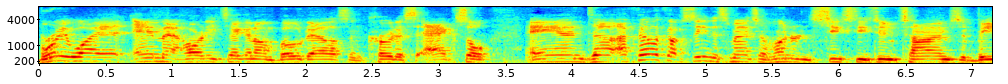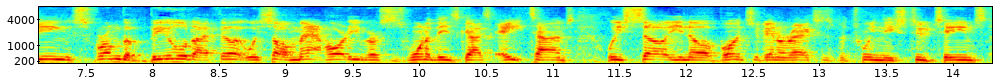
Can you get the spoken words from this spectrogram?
Bray Wyatt and Matt Hardy taking on Bo Dallas and Curtis Axel. And uh, I feel like I've seen this match 162 times being from the build. I feel like we saw Matt Hardy versus one of these guys eight times. We saw, you know, a bunch of interactions between these two teams.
